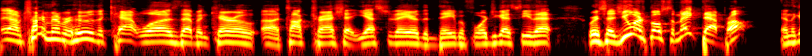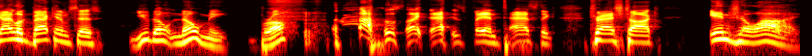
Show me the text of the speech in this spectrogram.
Yeah, I'm trying to remember who the cat was that Banchero uh, talked trash at yesterday or the day before. Did you guys see that? Where he says, You weren't supposed to make that, bro. And the guy looked back at him and says, You don't know me, bro. I was like, That is fantastic. Trash talk in July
